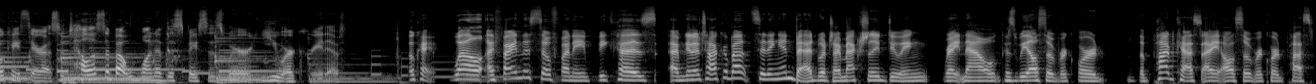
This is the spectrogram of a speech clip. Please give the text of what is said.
Okay, Sarah. So tell us about one of the spaces where you are creative. Okay. Well, I find this so funny because I'm going to talk about sitting in bed, which I'm actually doing right now because we also record the podcast. I also record pos-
